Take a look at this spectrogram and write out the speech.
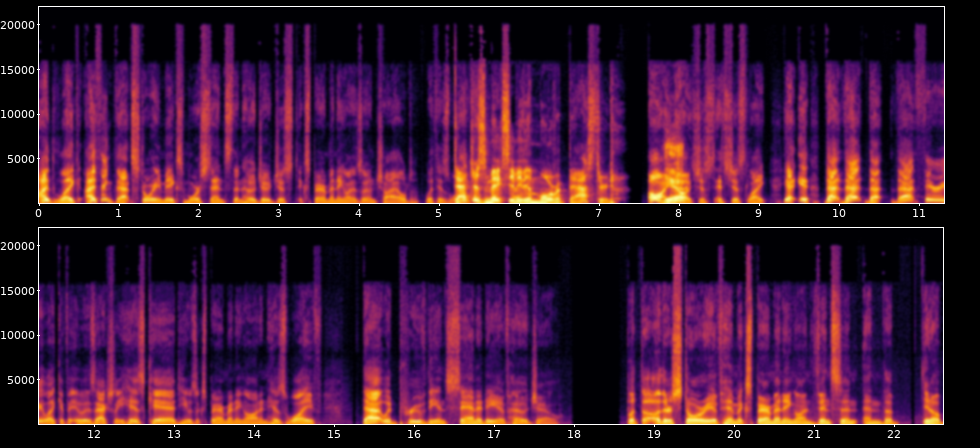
I'd like. I think that story makes more sense than Hojo just experimenting on his own child with his wife. That just makes him even more of a bastard. Oh, I Yeah. know. It's just it's just like yeah, yeah, that that that that theory like if it was actually his kid he was experimenting on and his wife, that would prove the insanity of Hojo. But the other story of him experimenting on Vincent and the you know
